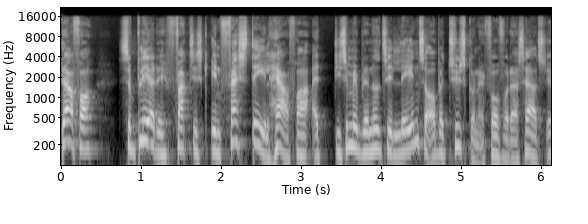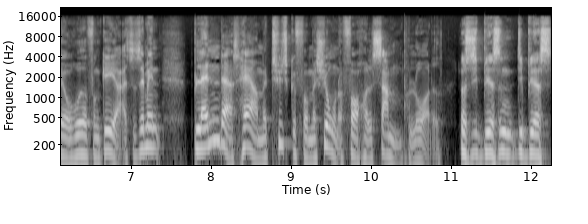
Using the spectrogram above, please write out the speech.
Derfor så bliver det faktisk en fast del herfra, at de simpelthen bliver nødt til at læne sig op af tyskerne, for at få deres her til overhovedet at fungere. Altså simpelthen blande deres her med tyske formationer for at holde sammen på lortet. Når de bliver, sådan, de bliver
